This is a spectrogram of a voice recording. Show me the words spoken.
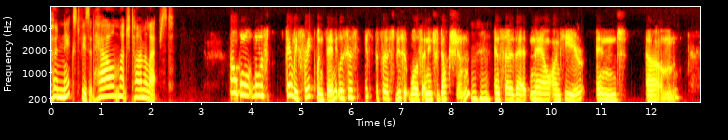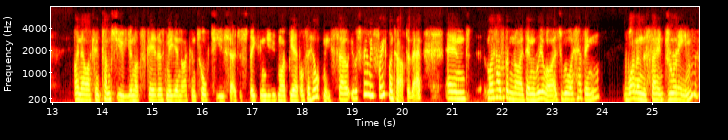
her next visit? How much time elapsed? Oh well, well, it was fairly frequent then. It was as if the first visit was an introduction, mm-hmm. and so that now I'm here and um, I know I can come to you, you're not scared of me, and I can talk to you, so to speak, and you might be able to help me. So it was fairly frequent after that. And my husband and I then realised we were having one and the same dream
